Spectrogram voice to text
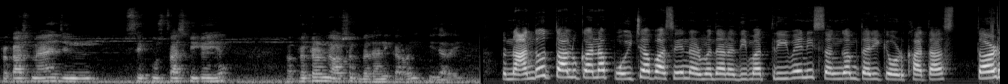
प्रकाश में आए जिनसे पूछताछ की गई है अ, प्रकरण में आवश्यक वैधानिक कार्रवाई की जा रही है તો નાંદોદ તાલુકાના પોઈચા પાસે નર્મદા નદીમાં ત્રિવેણી સંગમ તરીકે ઓળખાતા સ્થળ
